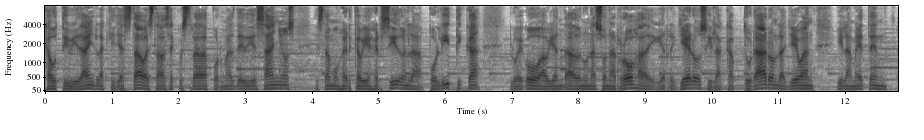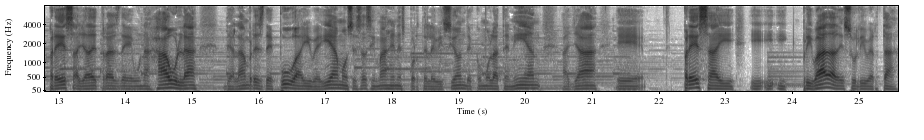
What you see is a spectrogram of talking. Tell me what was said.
cautividad en la que ya estaba, estaba secuestrada por más de 10 años, esta mujer que había ejercido en la política, luego habían dado en una zona roja de guerrilleros y la capturaron, la llevan y la meten presa allá detrás de una jaula de alambres de púa. Y veíamos esas imágenes por televisión de cómo la tenían allá eh, presa y privada de su libertad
